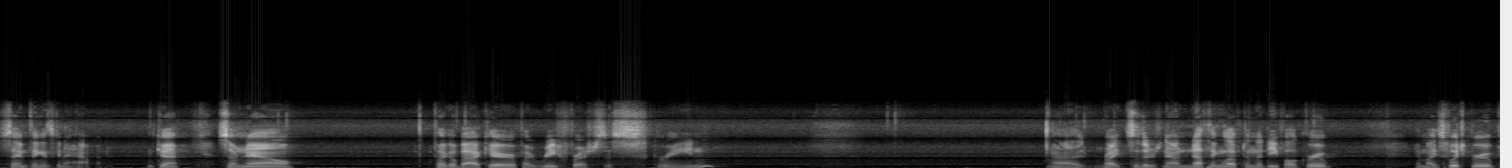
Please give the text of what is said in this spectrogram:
same thing is going to happen. Okay, so now if I go back here, if I refresh the screen, uh, right? So there's now nothing left in the default group. In my switch group,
